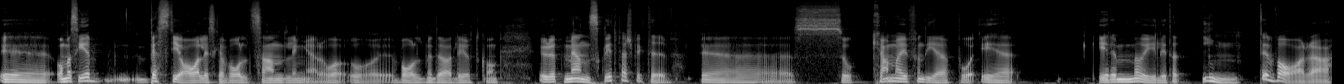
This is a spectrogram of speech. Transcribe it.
eh, om man ser bestialiska våldshandlingar och, och våld med dödlig utgång ur ett mänskligt perspektiv eh, så kan man ju fundera på är, är det möjligt att inte vara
